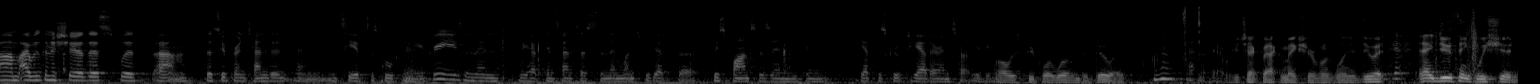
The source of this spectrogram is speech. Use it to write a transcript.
Um, I was gonna share this with, um, the superintendent and, and see if the school committee agrees, and then we have consensus, and then once we get the responses in, we can get this group together and start reviewing. All these people are willing to do it. Mhm. Yeah, we should check back and make sure everyone's willing to do it. Yep. And I do think we should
